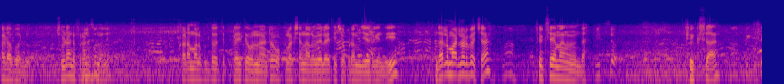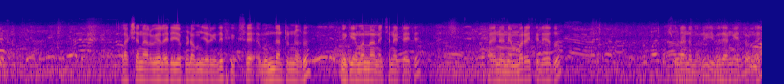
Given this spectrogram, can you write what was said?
కడపళ్ళు చూడండి ఫ్రెండ్స్ మళ్ళీ. కడ మలుపులతో ఇప్పుడైతే ఉన్నట్టు ఒక లక్ష నలభై వేలు అయితే చెప్పడం జరిగింది. ధరలు మాట్లాడుకోవచ్చా? ఫిక్స్ ఏమైనా ఉందా? ఫిక్స్. లక్ష నలభై వేలు అయితే చెప్పడం జరిగింది. ఫిక్స్ ఉందంటున్నాడు. మీకు ఏమన్నా నచ్చినట్టయితే ఆయన నెంబర్ అయితే లేదు. చూడండి మరి ఈ విధంగా అయితే ఉన్నాయి.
